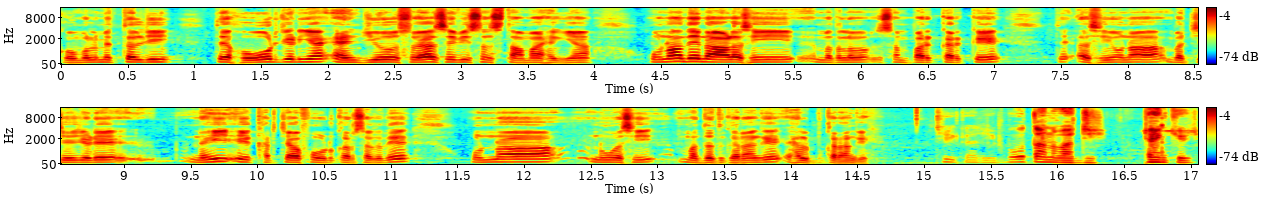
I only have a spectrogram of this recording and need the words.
ਕੋਮਲ ਮਿੱਤਲ ਜੀ ਤੇ ਹੋਰ ਜਿਹੜੀਆਂ ਐਨ ਜੀ ਓ ਸਵੈ ਸੇਵੀ ਸੰਸਥਾਵਾਂ ਹੈਗੀਆਂ ਉਹਨਾਂ ਦੇ ਨਾਲ ਅਸੀਂ ਮਤਲਬ ਸੰਪਰਕ ਕਰਕੇ ਤੇ ਅਸੀਂ ਉਹਨਾਂ ਬੱਚੇ ਜਿਹੜੇ ਨਹੀਂ ਇਹ ਖਰਚਾ ਅਫੋਰਡ ਕਰ ਸਕਦੇ ਉਹਨਾਂ ਨੂੰ ਅਸੀਂ ਮਦਦ ਕਰਾਂਗੇ ਹੈਲਪ ਕਰਾਂਗੇ। ਠੀਕ ਹੈ ਜੀ ਬਹੁਤ ਧੰਨਵਾਦ ਜੀ। ਥੈਂਕ ਯੂ ਜੀ।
